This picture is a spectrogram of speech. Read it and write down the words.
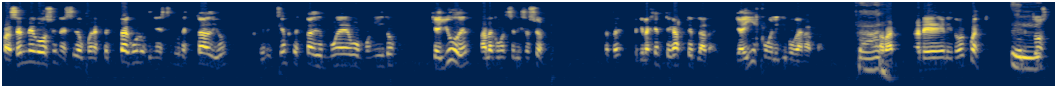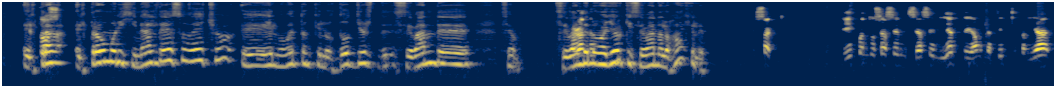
para hacer negocio necesita un buen espectáculo y necesita un estadio, siempre estadios nuevos, bonitos, que ayuden a la comercialización, que la gente gaste plata. Y ahí es como el equipo gana plata. Claro. y todo el cuento. El, el, trauma original de eso, de hecho, es el momento en que los Dodgers se van de se, van de Nueva York y se van a Los Ángeles. Exacto. Y es cuando se hace, se hace evidente, digamos, que en realidad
